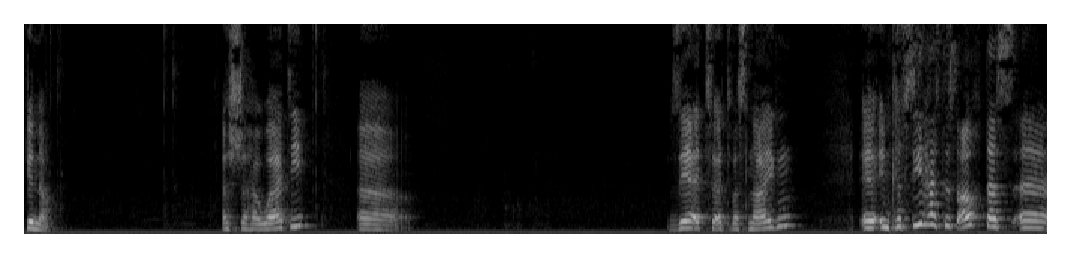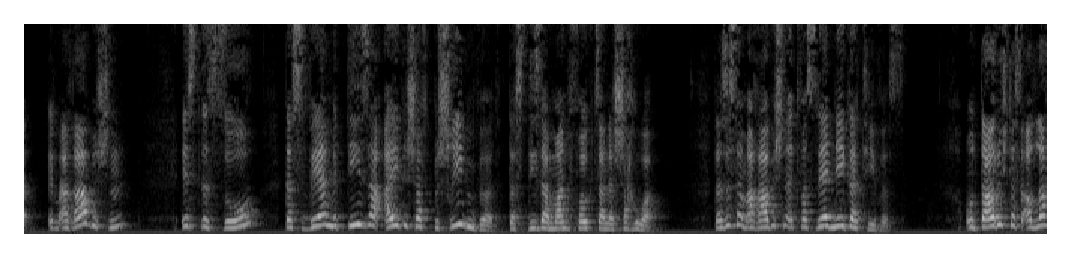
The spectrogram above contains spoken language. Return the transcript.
genau. Ash-Shahawati, äh, sehr zu etwas neigen, äh, Im Tafsir heißt es auch, dass äh, im Arabischen ist es so, dass wer mit dieser Eigenschaft beschrieben wird, dass dieser Mann folgt seiner Shahwa, das ist im Arabischen etwas sehr Negatives. Und dadurch, dass Allah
